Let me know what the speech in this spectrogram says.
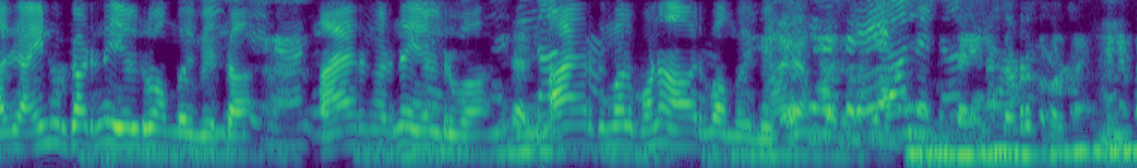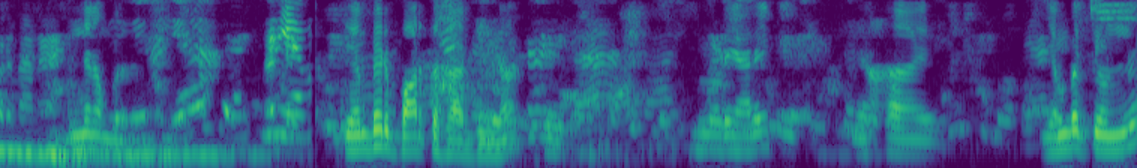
அது ஐநூறு கார்டுனா ஏழு ரூபா ஐம்பது பைசா. ஆயிரம் கார்டுனா ஏழு ரூபா. ஆயிரத்துக்கு மேலே போனால் ஆறு ரூபா ஐம்பது பைசா. இந்த நம்பர் என் பேர் பார்த்த அலைபேசி எண்பத்தி ஒன்று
